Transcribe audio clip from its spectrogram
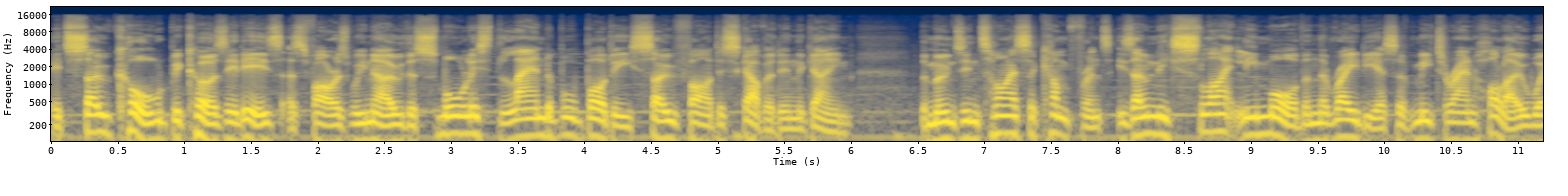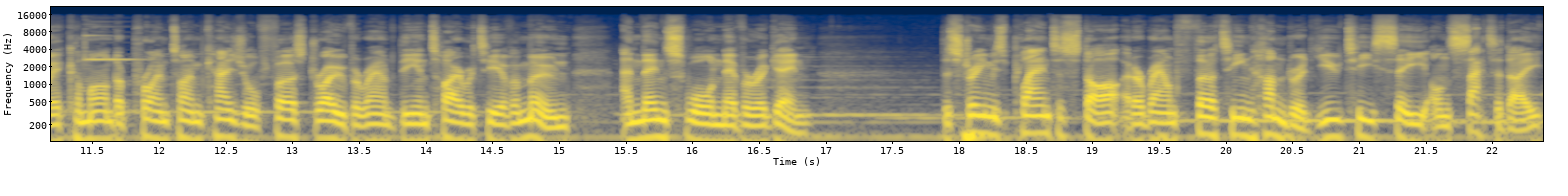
It's so called because it is, as far as we know, the smallest landable body so far discovered in the game. The moons entire circumference is only slightly more than the radius of Mitterand Hollow where Commander Primetime Casual first drove around the entirety of a moon and then swore never again. The stream is planned to start at around 1300 UTC on Saturday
